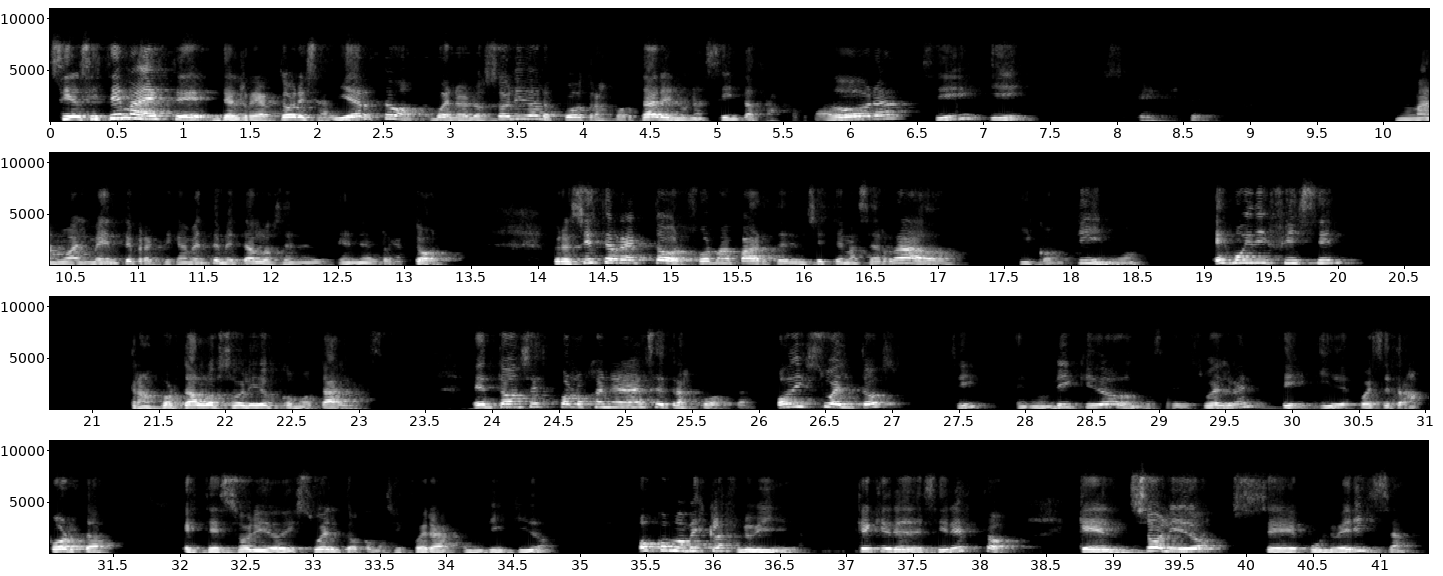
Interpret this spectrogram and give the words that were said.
si el sistema este del reactor es abierto, bueno, los sólidos los puedo transportar en una cinta transportadora, ¿sí? Y este, manualmente prácticamente meterlos en el, en el reactor. Pero si este reactor forma parte de un sistema cerrado y continuo, es muy difícil transportar los sólidos como tales. Entonces, por lo general se transportan o disueltos, ¿sí? en un líquido donde se disuelven ¿sí? y después se transporta este sólido disuelto como si fuera un líquido, o como mezcla fluida. ¿Qué quiere decir esto? Que el sólido se pulveriza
